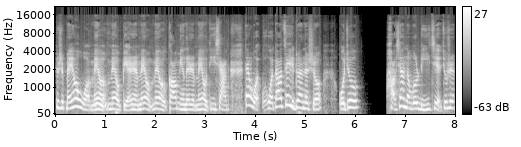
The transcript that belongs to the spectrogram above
就是没有我，没有没有别人，没有没有高明的人，没有低下的。但是我我到这一段的时候，我就。好像能够理解，就是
